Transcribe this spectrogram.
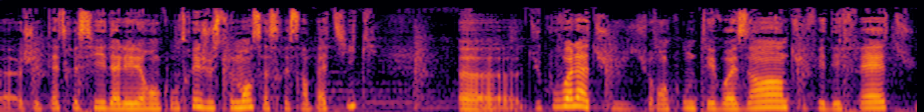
Euh, je vais peut-être essayer d'aller les rencontrer, justement, ça serait sympathique. Euh, du coup, voilà, tu, tu rencontres tes voisins, tu fais des fêtes, tu,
